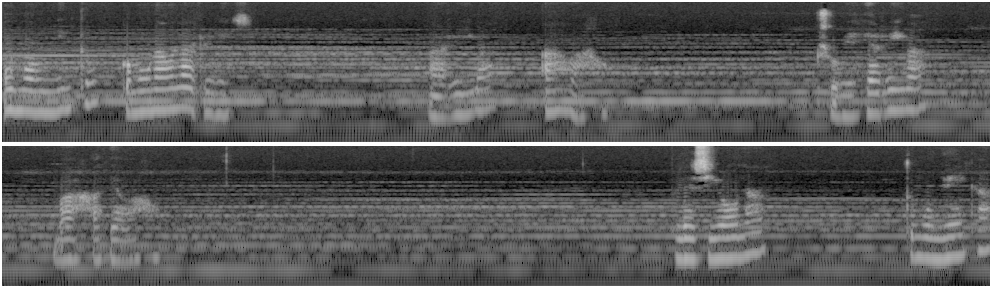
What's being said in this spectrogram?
un movimiento como una ola al revés. Arriba, abajo. Sube hacia arriba, baja hacia abajo. Flexiona tu muñeca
